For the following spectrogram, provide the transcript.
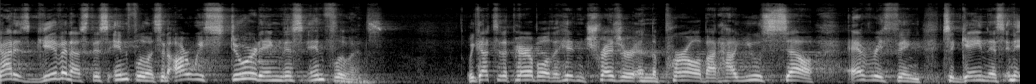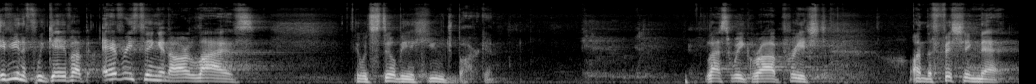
God has given us this influence, and are we stewarding this influence? We got to the parable of the hidden treasure and the pearl about how you sell everything to gain this. And even if we gave up everything in our lives, it would still be a huge bargain. Last week, Rob preached on the fishing net,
